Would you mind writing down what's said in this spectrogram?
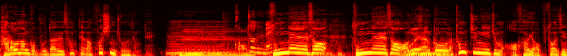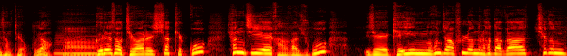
발언한 것보다는 상태가 훨씬 좋은 상태. 음, 겁좋네. 국내에서 국내에서 어느 정도 건가? 통증이 좀 어- 거의 없어진 상태였고요. 아. 그래서 재활을 시작했고 현지에 가가지고 이제 개인 혼자 훈련을 하다가 최근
